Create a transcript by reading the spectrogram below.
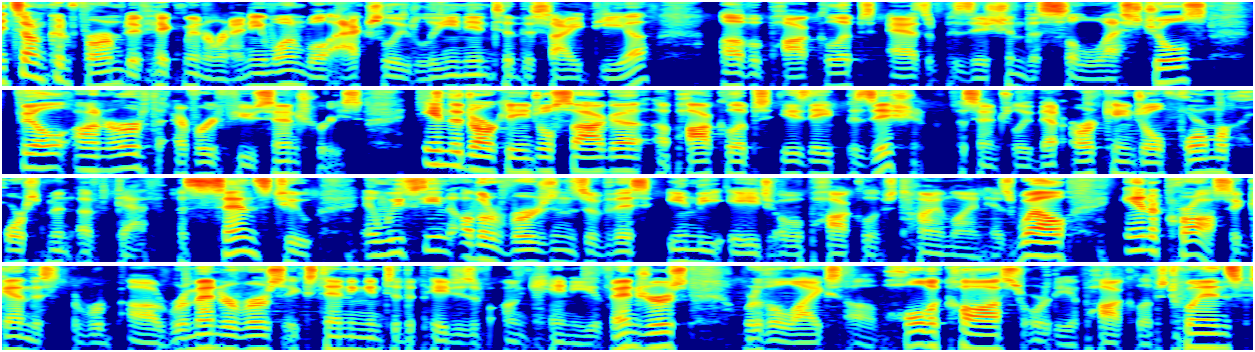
it's unconfirmed if Hickman or anyone will actually lean into this idea of Apocalypse as a position the Celestials fill on Earth every few centuries. In the Dark Angel saga, Apocalypse is a position, essentially, that Archangel, former horseman of death, ascends to, and we've seen other versions of this in the Age of Apocalypse timeline as well, and across, again, this uh, Remenderverse extending into the pages of Uncanny Avengers, where the likes of Holocaust or the Apocalypse Twins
